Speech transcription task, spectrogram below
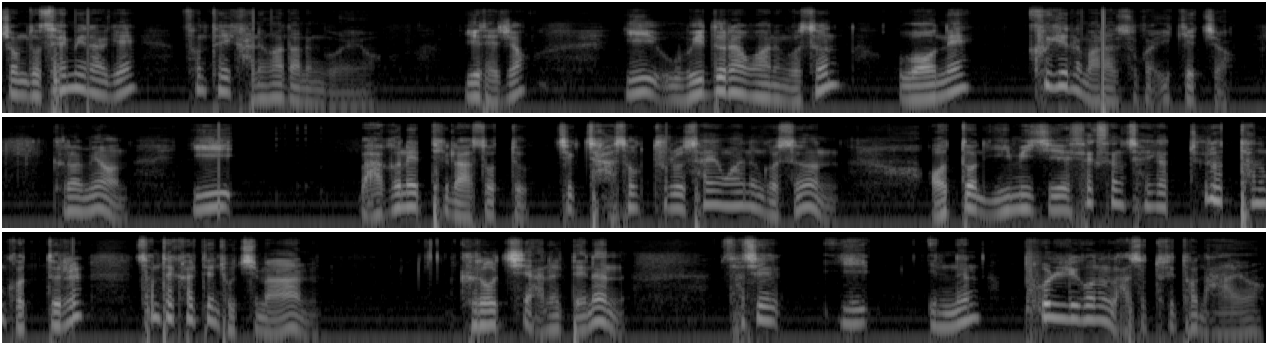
좀 더 세밀하게 선택이 가능하다는 거예요. 이해되죠? 이 width라고 하는 것은 원의 크기를 말할 수가 있겠죠. 그러면 이 마그네틱 라소트, 즉 자석 툴을 사용하는 것은 어떤 이미지의 색상 차이가 뚜렷한 것들을 선택할 땐 좋지만 그렇지 않을 때는 사실 이 있는 폴리곤 라소 툴이 더 나아요.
